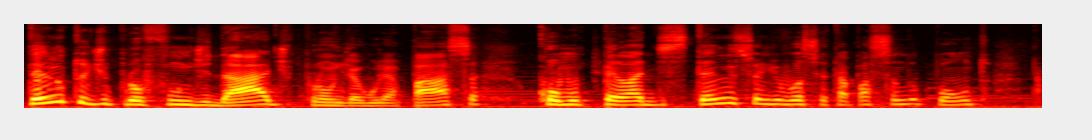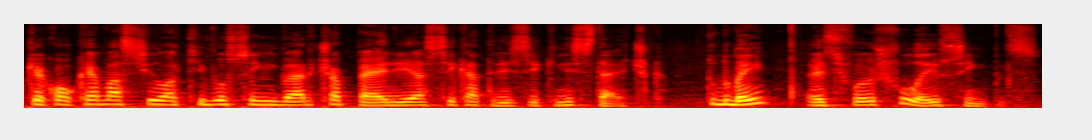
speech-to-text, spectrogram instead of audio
tanto de profundidade por onde a agulha passa, como pela distância onde você está passando o ponto, porque qualquer vacilo aqui você inverte a pele e a cicatriz fica inestética. Tudo bem? Esse foi o chuleio simples.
